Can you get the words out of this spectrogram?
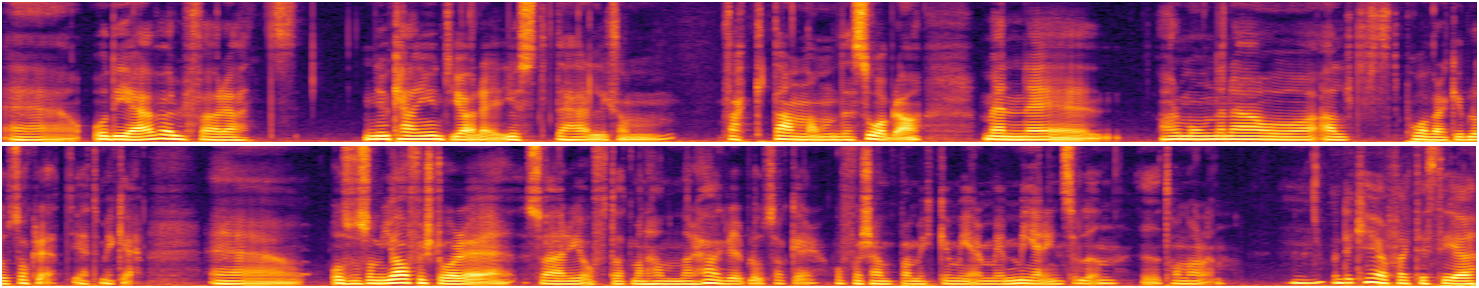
Eh, och det är väl för att nu kan jag ju inte göra just det här liksom faktan om det så bra. Men eh, hormonerna och allt påverkar blodsockret jättemycket. Eh, och så som jag förstår det så är det ju ofta att man hamnar högre i blodsocker och får kämpa mycket mer med mer insulin i tonåren. Mm, det kan jag faktiskt se.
